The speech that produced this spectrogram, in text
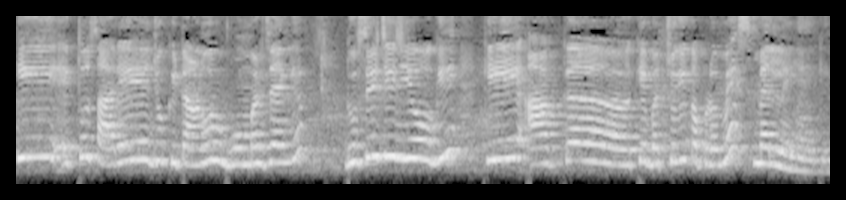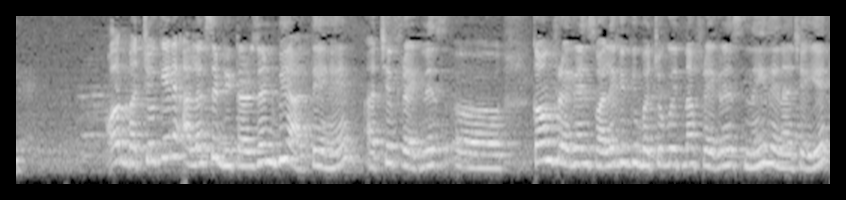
कि एक तो सारे जो कीटाणु वो मर जाएँगे। दूसरी चीज़ ये होगी कि आपका के बच्चों के कपड़ों में स्मेल नहीं आएगी। और बच्चों के लिए अलग से डिटर्जेंट भी आते हैं अच्छे फ्रेग्रेंस कम फ्रेग्रेंस वाले क्योंकि बच्चों को इतना फ्रेग्रेंस नहीं देना चाहिए।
